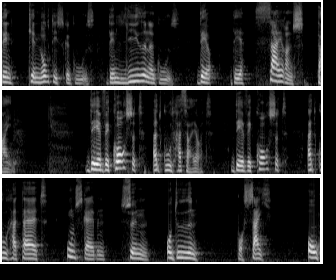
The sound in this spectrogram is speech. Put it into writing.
den kenotiske Gud, den lidende Gud. Det er, det er sejrens tegn. Det er ved korset, at Gud har sejret. Det er ved korset, at Gud har taget ondskaben, synden og døden på sig og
